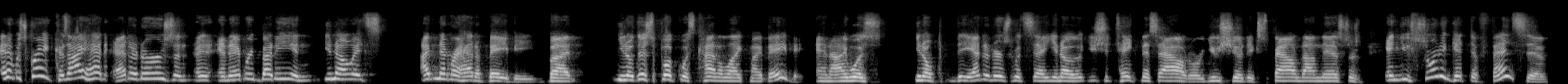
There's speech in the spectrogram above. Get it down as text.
and it was great because I had editors and, and and everybody, and you know, it's I've never had a baby, but you know, this book was kind of like my baby, and I was. You know, the editors would say, you know, you should take this out or you should expound on this, or, and you sort of get defensive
